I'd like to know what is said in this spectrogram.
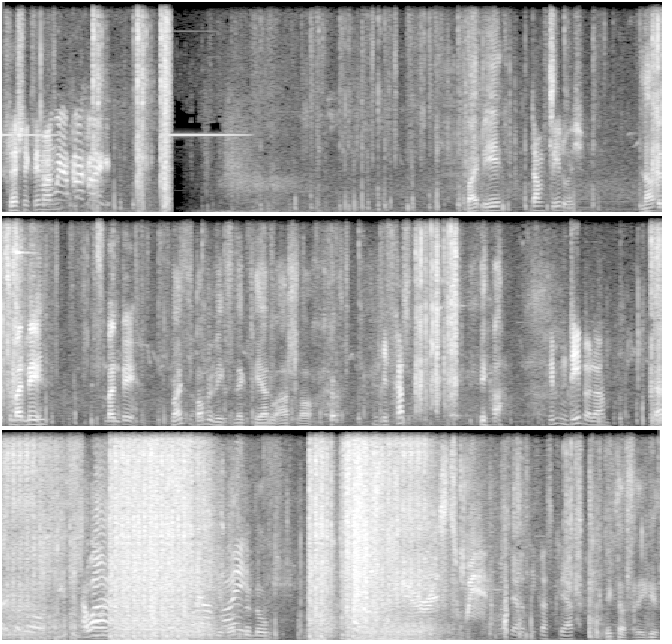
Flash der Quemann. Bei B. Dampf B durch. Last Jetzt mein B. B. Jetzt mein B. Schmeiß die Bombe weg, Per, du Arschloch. Ein Briefkasten. ja. Mit einem D-Böller. Da ist er doch. Aua! Feuer. Ich wusste ja, dass Niklas klärt. Niklas regelt.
